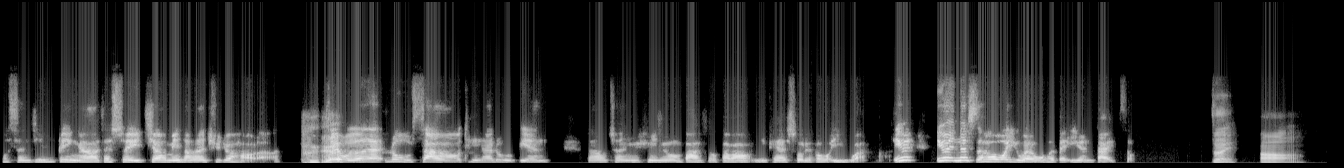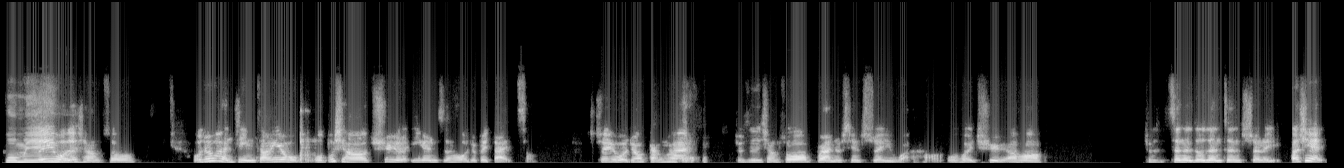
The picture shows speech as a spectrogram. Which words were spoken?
我神经病啊，在睡一觉，明天早上去就好了。所以我都在路上哦，停在路边，然后传讯息跟我爸说：“爸爸，你可以收留我一晚吗？”因为因为那时候我以为我会被医院带走。对。啊，我们也，所以我就想说，我就很紧张，因为我我不想要去了医院之后我就被带走，所以我就赶快就是想说，不然就先睡一晚哈，我回去，然后就是真的都认真睡了，而且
